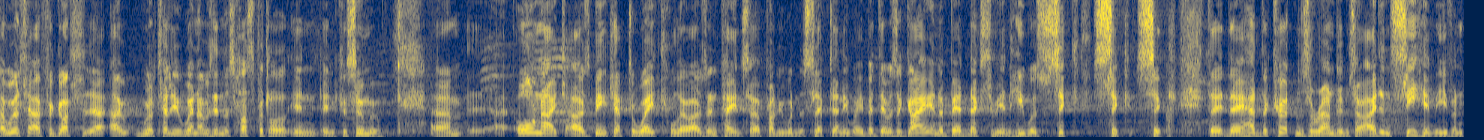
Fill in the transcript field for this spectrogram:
I will I forgot, uh, I will tell you, when I was in this hospital in, in Kisumu, um, all night I was being kept awake, although I was in pain, so I probably wouldn't have slept anyway. But there was a guy in a bed next to me, and he was sick, sick, sick. They, they had the curtains around him, so I didn't see him even,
